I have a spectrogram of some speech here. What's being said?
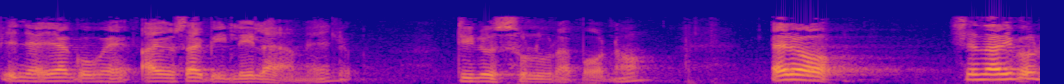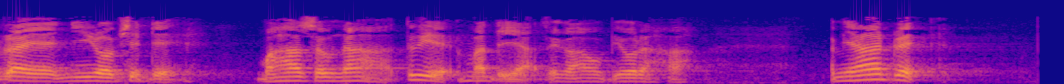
ပညာရကိုပဲအာယုစိုက်ပြီးလေးလာရမယ်လို့ဒီလိုဆိုလိုတာပေါ့နော်အဲ့တော့ရှင်သာရိပုတ္တရာရဲ့ညီတော်ဖြစ်တဲ့မဟာစုံနာသူ့ရဲ့အမှတ်တရစကားကိုပြောတာဟာအများအတွက်ပ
